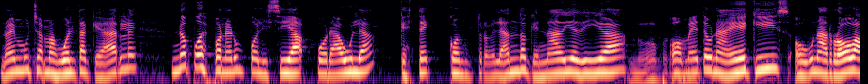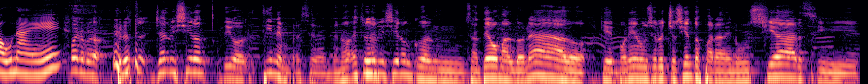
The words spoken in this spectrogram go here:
No hay mucha más vuelta que darle. No puedes poner un policía por aula que esté controlando que nadie diga No, o mete una X o una arroba, una E. Bueno, pero, pero esto ya lo hicieron, digo, tienen precedentes, ¿no? Esto ya lo hicieron con Santiago Maldonado, que ponían un 0800 para denunciar si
